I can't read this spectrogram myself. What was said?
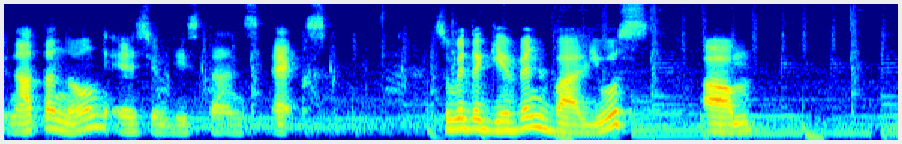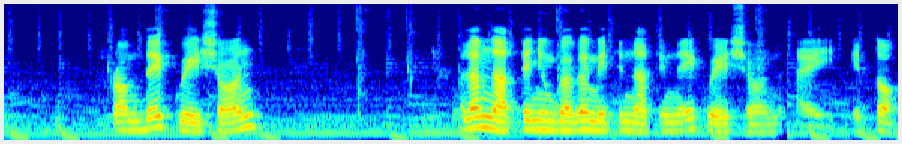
Tinatanong is yung distance x. So with the given values, um, from the equation, alam natin yung gagamitin natin na equation ay ito.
